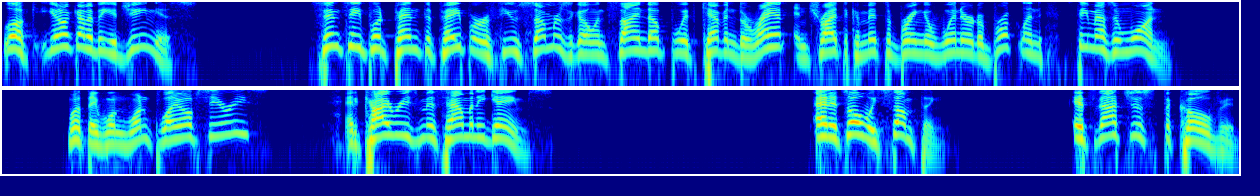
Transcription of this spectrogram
look, you don't got to be a genius. Since he put pen to paper a few summers ago and signed up with Kevin Durant and tried to commit to bring a winner to Brooklyn, his team hasn't won. What, they've won one playoff series? And Kyrie's missed how many games? And it's always something. It's not just the COVID.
